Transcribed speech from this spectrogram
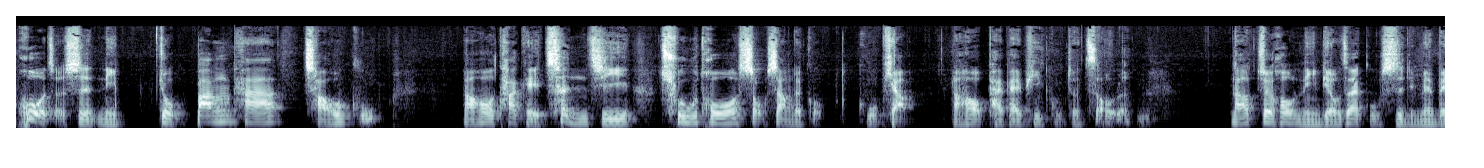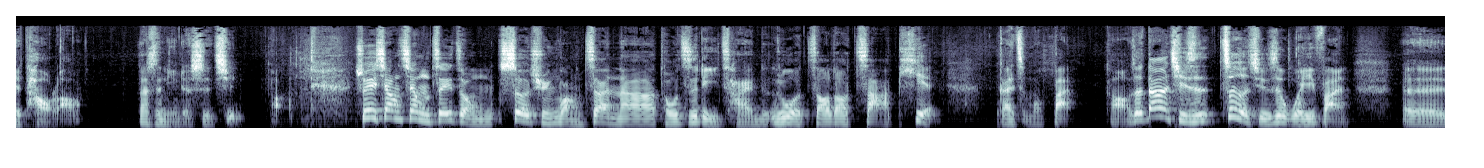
或者是你就帮他炒股，然后他可以趁机出脱手上的股股票，然后拍拍屁股就走了。然后最后你留在股市里面被套牢，那是你的事情啊。所以像像这种社群网站啊，投资理财，如果遭到诈骗，该怎么办？好，这当然其实这个其实是违反呃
